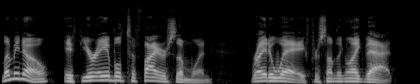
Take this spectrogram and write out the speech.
let me know if you're able to fire someone right away for something like that.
